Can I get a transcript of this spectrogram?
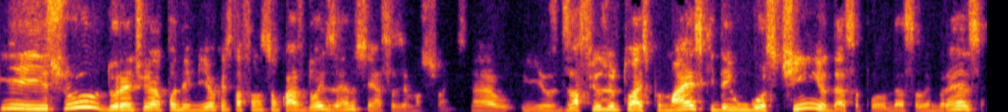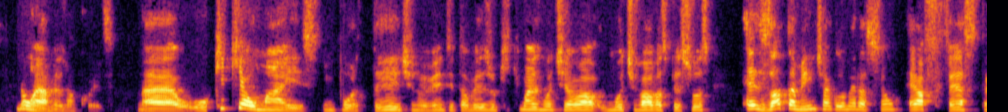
E isso, durante a pandemia, o que a gente está falando são quase dois anos sem essas emoções. Né? E os desafios virtuais, por mais que deem um gostinho dessa, dessa lembrança, não é a mesma coisa. Né? O que, que é o mais importante no evento e talvez o que, que mais motivava, motivava as pessoas é exatamente a aglomeração, é a festa,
